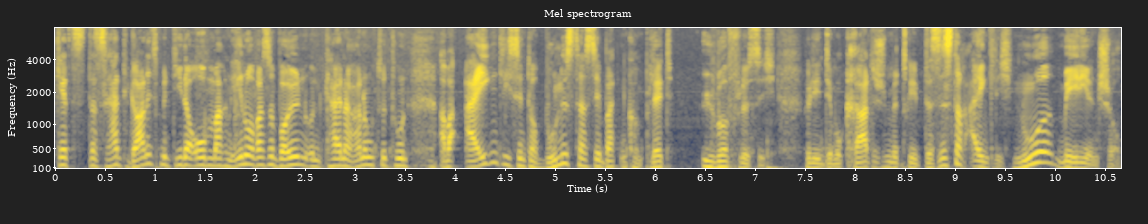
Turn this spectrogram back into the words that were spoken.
jetzt, das hat gar nichts mit die da oben machen, eh nur was sie wollen und keine Ahnung zu tun. Aber eigentlich sind doch Bundestagsdebatten komplett überflüssig für den demokratischen Betrieb. Das ist doch eigentlich nur Medienshow.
